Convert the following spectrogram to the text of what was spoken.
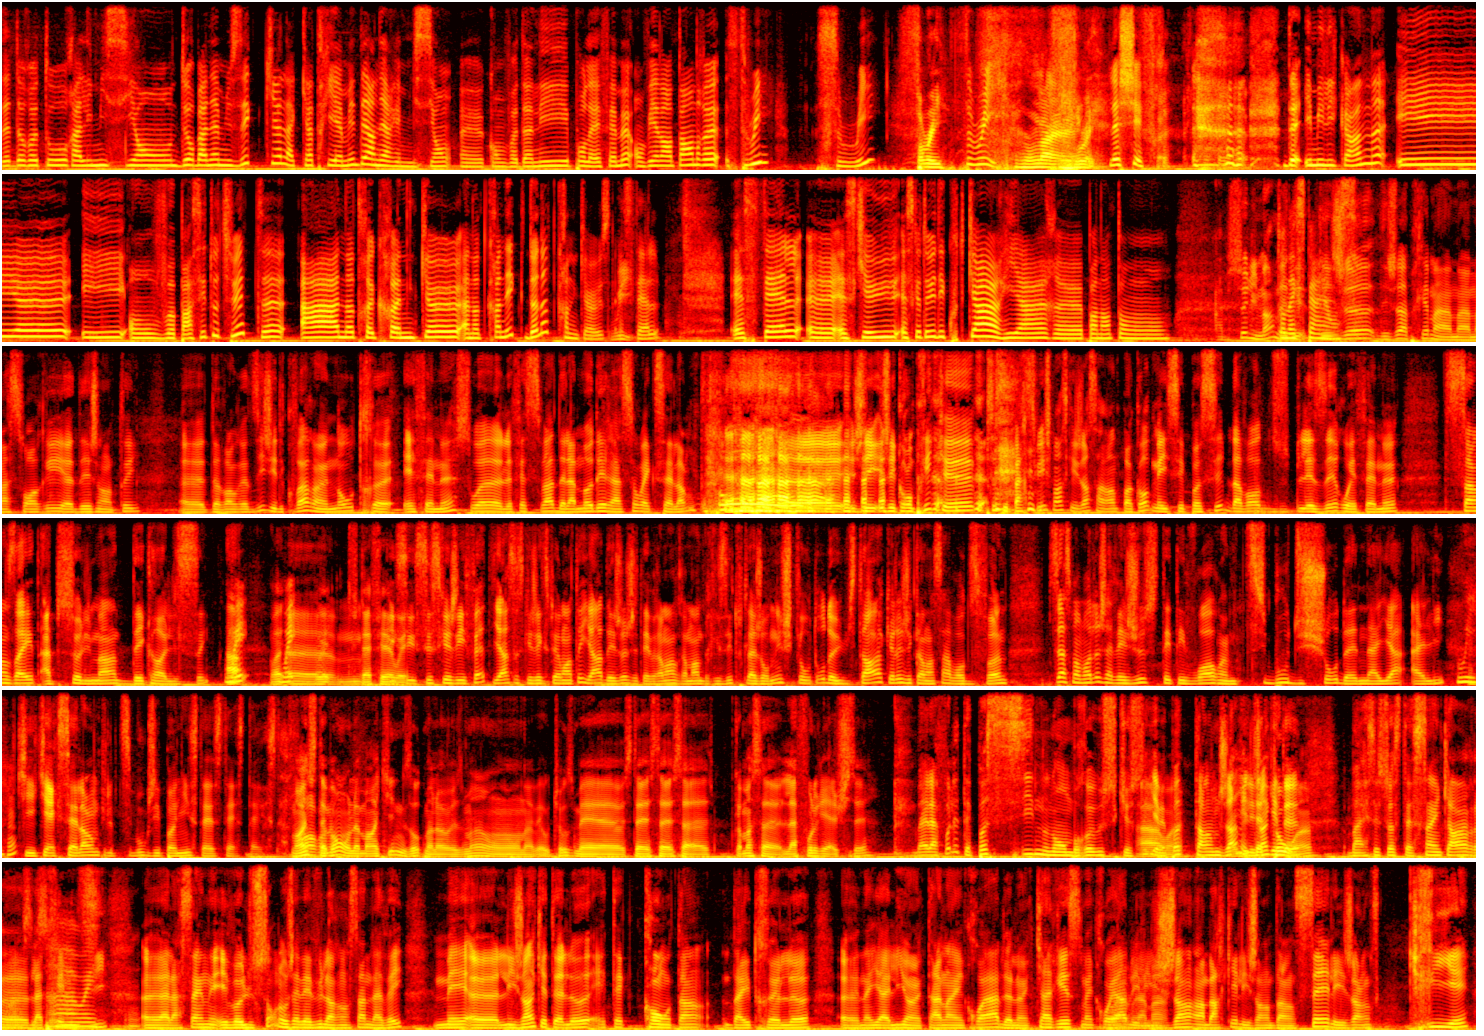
vous êtes de retour à l'émission d'Urbania Music, la quatrième et dernière émission euh, qu'on va donner pour le FME. On vient d'entendre Three, Three, Three. Three, le chiffre de Emily Kahn. Et, euh, et on va passer tout de suite à notre chroniqueur, à notre chronique de notre chroniqueuse, Oui. Estelle. Estelle, euh, est-ce qu'il y a eu, est-ce que tu as eu des coups de cœur hier pendant ton, Absolument. Ton mais dé- expérience. Déjà, déjà après ma, ma, ma soirée euh, déjantée euh, de vendredi, j'ai découvert un autre euh, FME, soit le Festival de la modération excellente. Oh! Euh, j'ai j'ai compris que, ça c'est particulier, je pense que les gens s'en rendent pas compte, mais c'est possible d'avoir du plaisir au FME sans être absolument décalissé. Ah, Oui, ouais. oui. Euh, Oui, tout à fait, oui. c'est- C'est ce que j'ai fait hier, c'est ce que j'ai expérimenté hier. Déjà, j'étais vraiment, vraiment brisé toute la journée jusqu'à autour de 8 heures que là, j'ai commencé à avoir du fun. Puis tu sais, à ce moment-là, j'avais juste été voir un petit bout du show de Naya Ali, Oui. qui, qui est excellente. Puis le petit bout que j'ai pogné, c'était c'était- c'était- c'était Ouais, c'était bon. On l'a manqué, nous autres, malheureusement. On, on avait autre chose, mais euh, c'était, ça, comment ça, la foule réagissait? Ben, la foule n'était pas si nombreuse que ça. Ah, Il n'y avait ouais. pas tant de gens, Il mais les gens qui étaient. hein. Ben, c'est ça, c'était 5 heures euh, Ouais, de l'après-midi Ah, euh, à la scène Évolution, là où j'avais vu Laurent Stan la veille. Mais euh, les gens qui étaient là étaient contents d'être là. Nayali a un talent incroyable, elle a un charisme incroyable. Ouais, et les gens embarquaient, les gens dansaient, les gens criaient.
